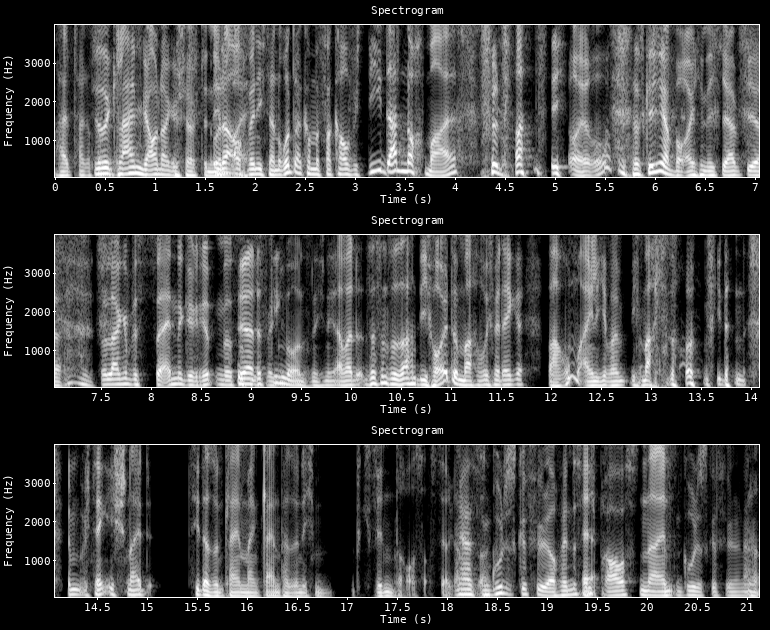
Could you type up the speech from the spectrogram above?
Halbtageskarte. Diese kleinen Gaunergeschäfte nehmen. Oder auch wenn ich dann runterkomme, verkaufe ich die dann nochmal für 20 Euro. Das ging ja bei euch nicht. Ihr habt hier so lange bis zu Ende geritten. Dass Ja, das ging bei uns nicht. Nee. Aber das sind so Sachen, die ich heute mache, wo ich mir denke, warum eigentlich? Aber ich mache das auch irgendwie dann, ich denke, ich schneide, ziehe da so einen kleinen, meinen kleinen persönlichen Gewinn draus aus der ganzen Ja, das ist ein gutes Gefühl, auch wenn du es Ja. nicht brauchst. Nein. Ist ein gutes Gefühl. Ne? Ja.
